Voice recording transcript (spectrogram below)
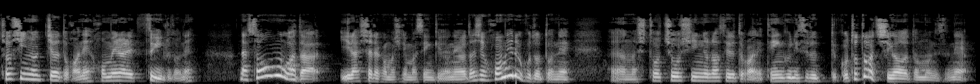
調子に乗っちゃうとかね、褒められすぎるとね、だそう思う方いらっしゃるかもしれませんけどね、私褒めることとね、あの、人を調子に乗らせるとかね、天狗にするってこととは違うと思うんですね。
